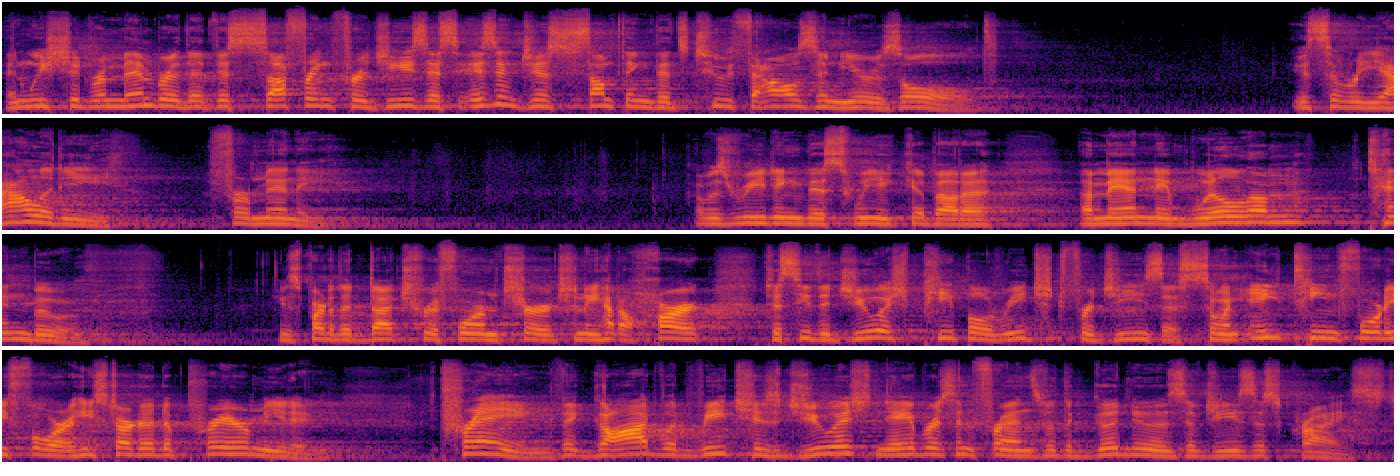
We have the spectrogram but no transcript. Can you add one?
And we should remember that this suffering for Jesus isn't just something that's 2,000 years old, it's a reality for many. I was reading this week about a, a man named Willem ten Boom. He was part of the Dutch Reformed Church, and he had a heart to see the Jewish people reached for Jesus. So in 1844, he started a prayer meeting, praying that God would reach his Jewish neighbors and friends with the good news of Jesus Christ.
